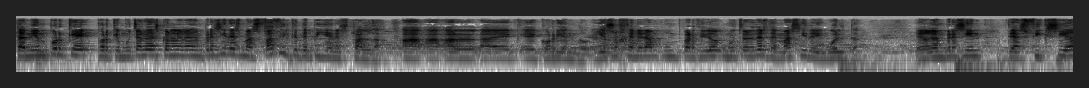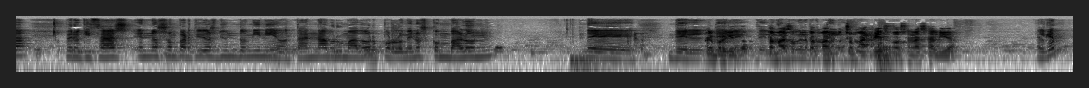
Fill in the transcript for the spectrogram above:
También porque, porque muchas veces con el Gegenpressing es más fácil que te pillen espalda a- a- al- a- eh, eh, corriendo. Y eso genera un partido muchas veces de más ida y vuelta. El Gegenpressing te asfixia, pero quizás eh, no son partidos de un dominio tan abrumador, por lo menos con balón, de, del, Pero porque del- del tomas, tomas mucho más riesgos en la salida. ¿El qué?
